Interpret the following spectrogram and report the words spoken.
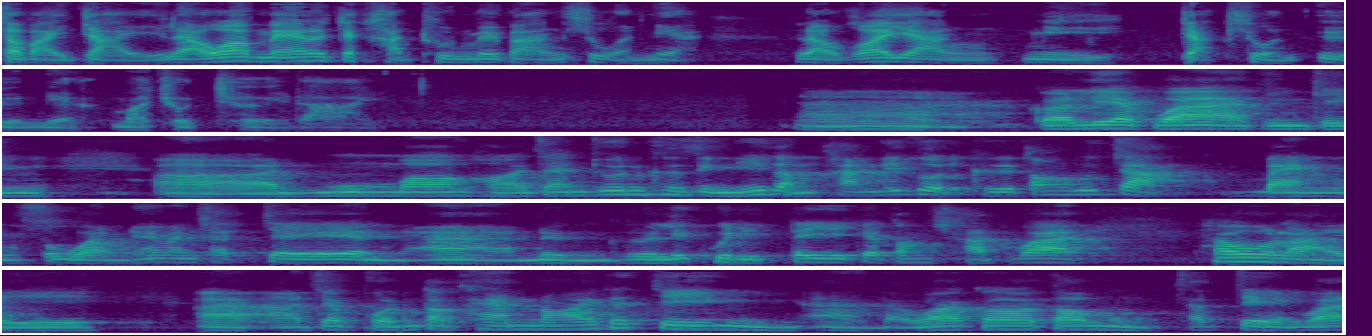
สบายใจแล้วว่าแม้เราจะขาดทุนไปบางส่วนเนี่ย เราก็ยังมีจากส่วนอื่นเนี่ยมาชดเชยได้ อ่าก็เรียกว่าจริงๆมุมมองของอาจารย์ยุ่นคือสิ่งที่สำคัญที่สุดคือต้องรู้จักแบ่งส่วนให้มันชัดเจนอ่าหนึ่งคือ liquidity ก็ต้องชัดว่าเท่าไหร่อ่าอาจจะผลตอบแทนน้อยก็จริงอ่าแต่ว่าก็ต้องชัดเจนว่า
